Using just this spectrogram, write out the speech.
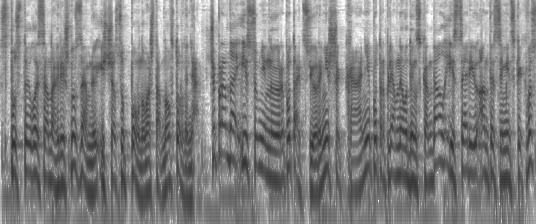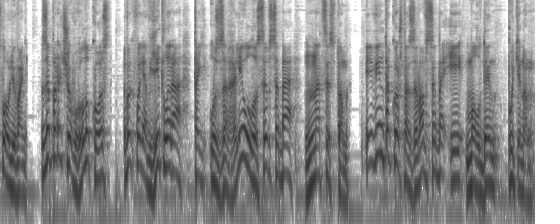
спустилася на грішну землю із часу повномасштабного вторгнення. Щоправда, із сумнівною репутацією раніше Кані потрапляв не один скандал із серією антисемітських висловлювань, заперечував голокост, вихваляв Гітлера та й узагалі оголосив себе нацистом. І він також називав себе і молодим Путіном.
